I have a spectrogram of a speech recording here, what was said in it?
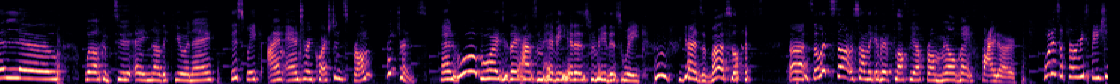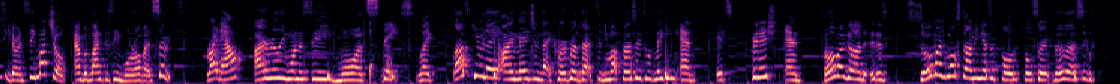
Hello, welcome to another Q&A. This week I am answering questions from patrons. And whoo boy, do they have some heavy hitters for me this week. Whew, you guys are merciless. Uh, so let's start with something a bit fluffier from my old mate Fido. What is a furry species you don't see much of and would like to see more of as suits? Right now, I really want to see more snakes. Like, last Q&A I mentioned that Cobra that City Mutt Fursuits was making and it's finished and oh my god, it is so much more stunning as a full, full suit.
